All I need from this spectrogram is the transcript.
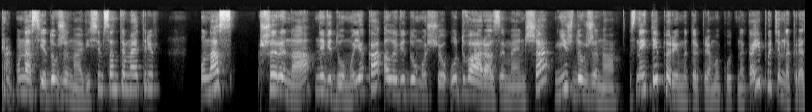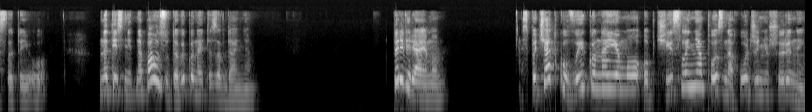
У нас є довжина 8 см, у нас ширина, невідомо яка, але відомо, що у два рази менша, ніж довжина. Знайти периметр прямокутника і потім накреслити його. Натисніть на паузу та виконайте завдання. Перевіряємо. Спочатку виконаємо обчислення по знаходженню ширини.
